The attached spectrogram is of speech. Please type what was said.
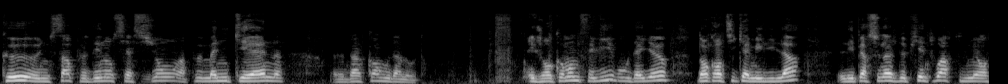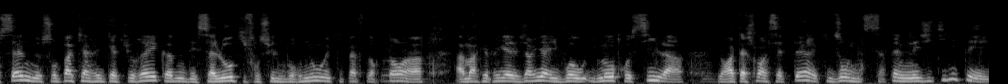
qu'une simple dénonciation un peu manichéenne euh, d'un camp ou d'un autre. Et je recommande ces livres où d'ailleurs, dans Cantique Amélila, les personnages de Pientoir qu'il met en scène ne sont pas caricaturés comme des salauds qui font suivre bournou et qui passent leur temps à, à marquer l'Algérie. Ils, montrent aussi leur attachement à cette terre et qu'ils ont une certaine légitimité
